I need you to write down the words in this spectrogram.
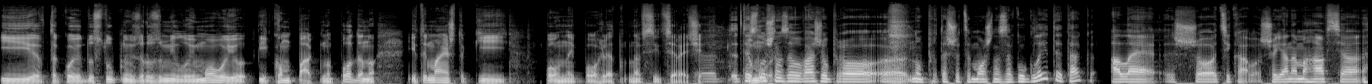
і такою доступною, зрозумілою мовою, і компактно подано, і ти маєш такий. Повний погляд на всі ці речі. Е, ти Тому... слушно зауважив про е, ну про те, що це можна загуглити, так але що цікаво, що я намагався,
